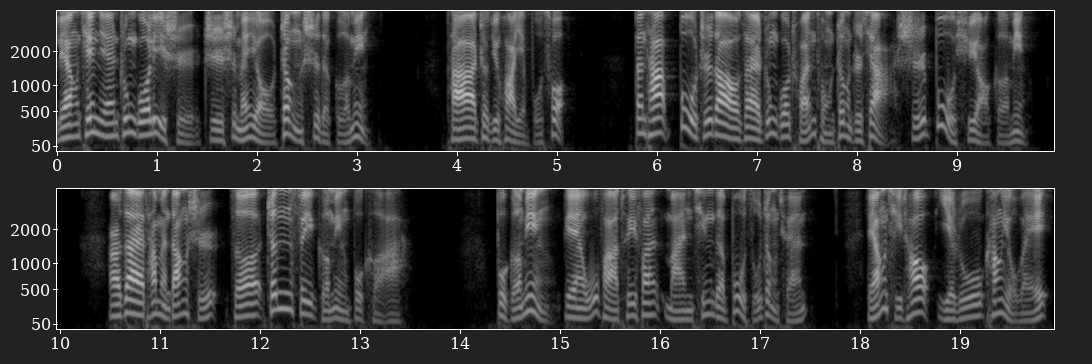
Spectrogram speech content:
两千年中国历史只是没有正式的革命。”他这句话也不错，但他不知道在中国传统政治下是不需要革命，而在他们当时则真非革命不可啊！不革命便无法推翻满清的部族政权。梁启超也如康有为，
